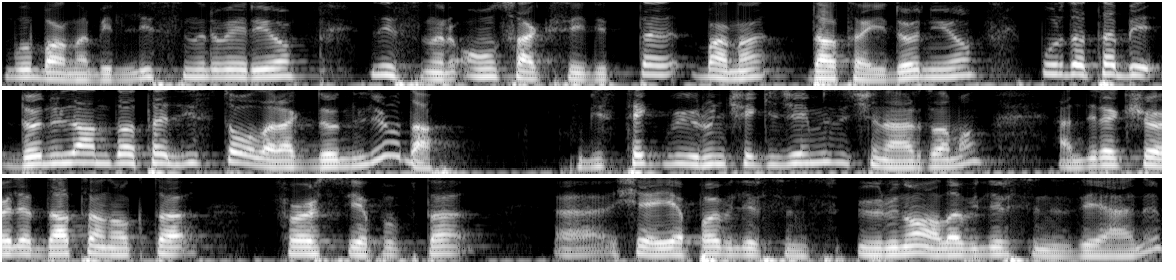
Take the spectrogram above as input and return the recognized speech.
Bu bana bir listener veriyor. Listener on succeeded de bana datayı dönüyor. Burada tabi dönülen data liste olarak dönülüyor da biz tek bir ürün çekeceğimiz için her zaman yani direkt şöyle data nokta first yapıp da e, şey yapabilirsiniz. Ürünü alabilirsiniz yani.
